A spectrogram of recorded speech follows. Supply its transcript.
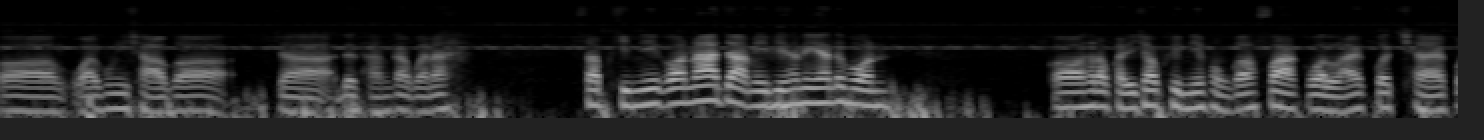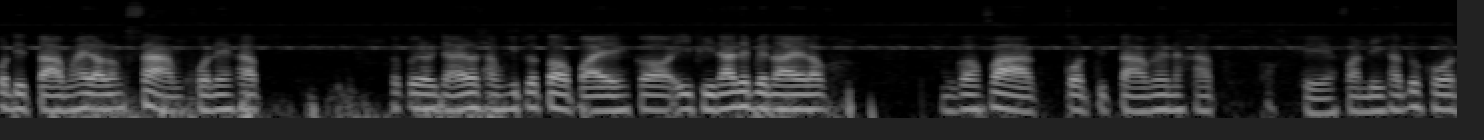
ก็ไว้พรุ่งนี้เช้าก็จะเดินทางกลับกันนะสำหรับคลิปนี้ก็น่าจะมีเพียงเท่านี้นะทุกคน ก็สำหรับใครที่ชอบคลิปนี้ผมก็ฝากกดไลค์ กดแชร์ กดติดตามให้เราทั้งสามคนนะครับ เพื่อเป็นกำลังใจให้เราทำคลิปต่อๆไป ก็อีพีน่าจะเป็นอะไรแล้วผมก็ฝากกดติดตามด้วยนะครับ โอเค ฟันดีครับทุกคน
